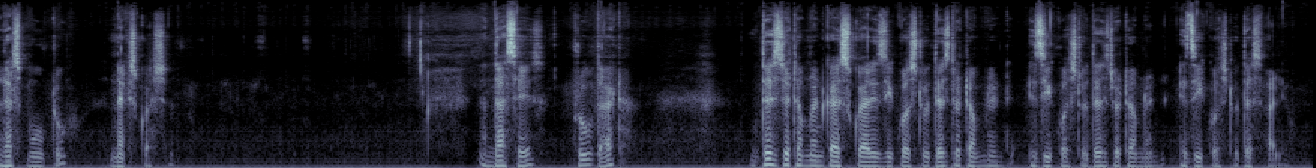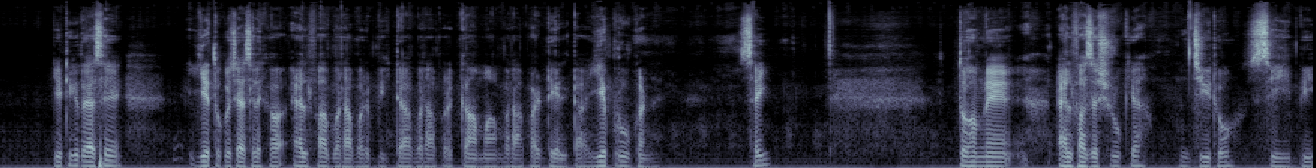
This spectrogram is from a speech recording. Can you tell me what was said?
let's move to next question and that says prove that this determinant ka square is equals to this determinant is equals to this determinant is equals to this value ये ठीक है तो ऐसे ये तो कुछ ऐसे लिखा अल्फ़ा बराबर बीटा बराबर गामा बराबर डेल्टा ये प्रूव करना है सही तो हमने अल्फ़ा से शुरू किया zero C B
